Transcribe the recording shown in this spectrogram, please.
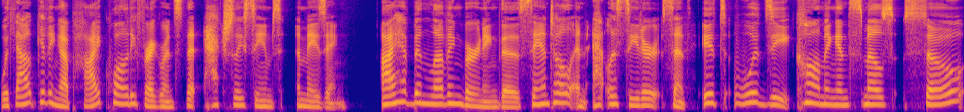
without giving up high quality fragrance that actually seems amazing. I have been loving burning the Santal and Atlas Cedar scent. It's woodsy, calming, and smells so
